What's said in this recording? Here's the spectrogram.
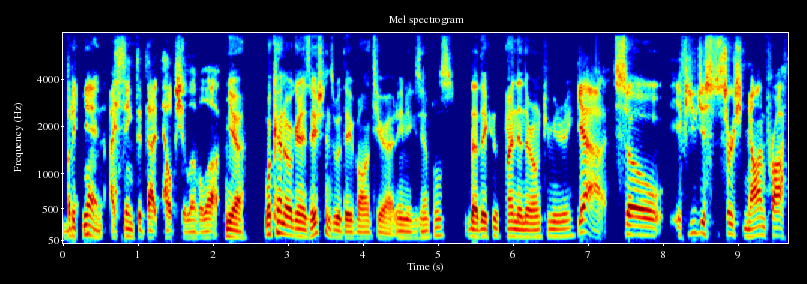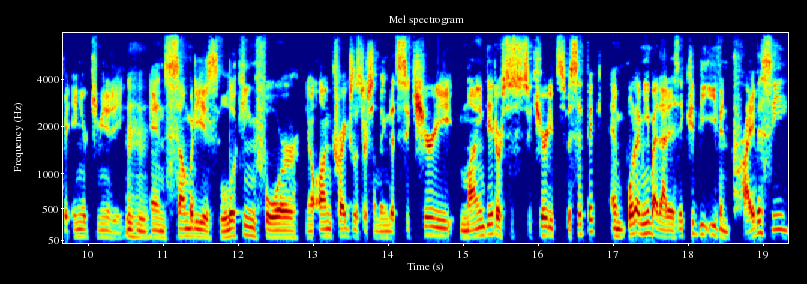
But again, I think that that helps you level up. Yeah. What kind of organizations would they volunteer at? Any examples that they could find in their own community? Yeah. So if you just search nonprofit in your community, hmm and somebody is looking for, you know, on Craigslist or something that's security minded or security specific. And what I mean by that is it could be even privacy.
